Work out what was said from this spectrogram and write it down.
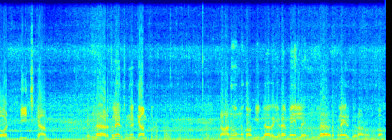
guard beach camp. எல்லா இடத்துலையும் இருக்குங்க கேம்ப்பு ராணுவ முகாம் இல்லாத இடமே இல்லை. எல்லா இடத்துலையும் இருக்குது ராணுவ முகாம்.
